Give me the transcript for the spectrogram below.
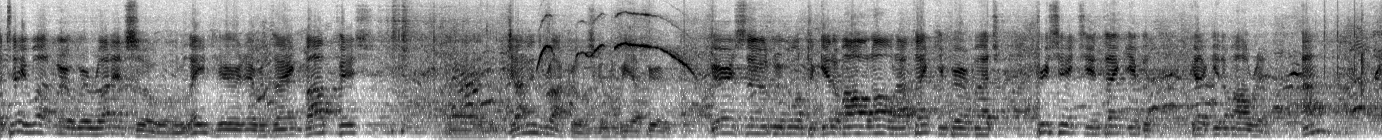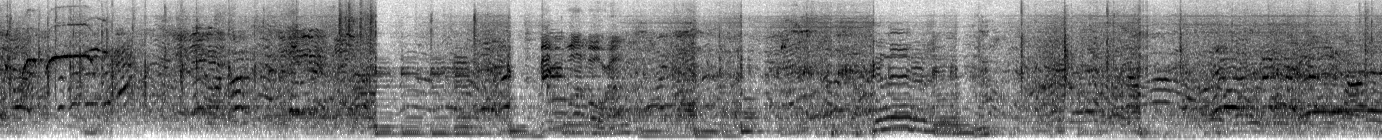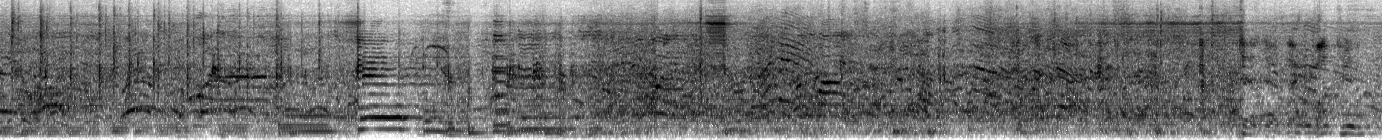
I tell you what, we're, we're running so late here and everything. Bop Fish, uh, Johnny Rocco is going to be up here very soon. We want to get them all on. I thank you very much. Appreciate you and thank you, but got to get them all ready. Huh? you.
